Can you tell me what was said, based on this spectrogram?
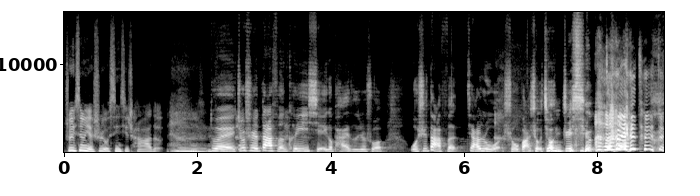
追星也是有信息差的。嗯，对，就是大粉可以写一个牌子，就说我是大粉，加入我，手把手教你追星。对对对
